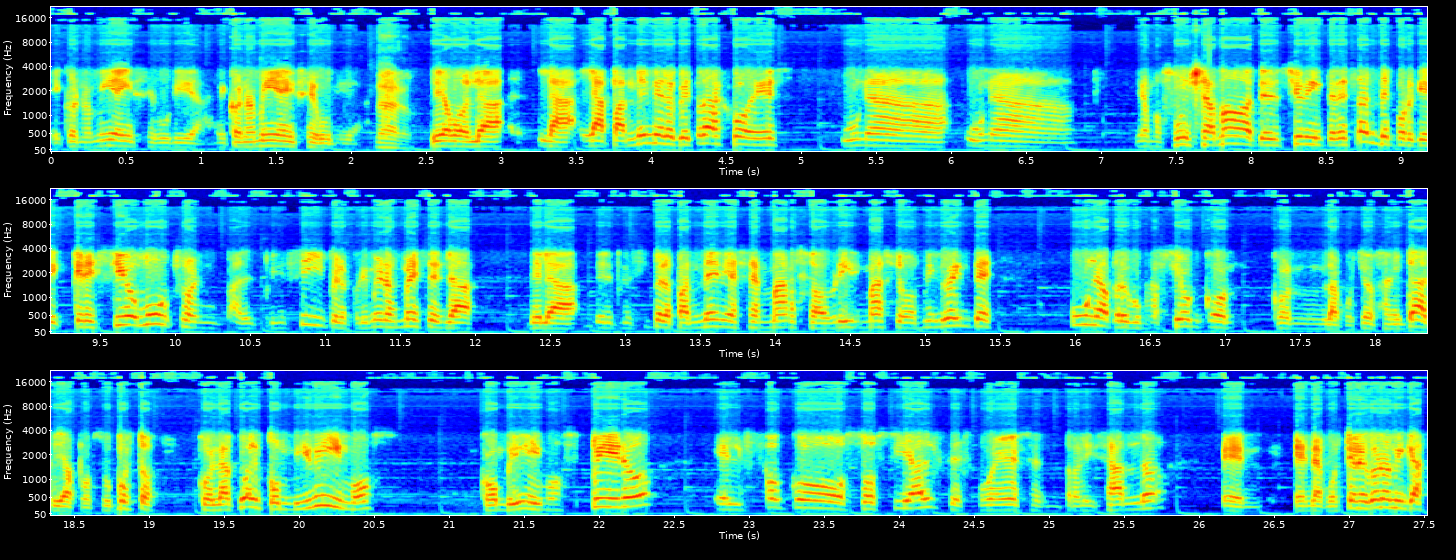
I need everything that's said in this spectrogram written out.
economía e inseguridad, economía e inseguridad. Claro. Digamos, la, la, pandemia lo que trajo es una, una, digamos, un llamado de atención interesante porque creció mucho al principio, en los primeros meses la, de la, del principio de la pandemia, ya en marzo, abril, mayo de 2020, una preocupación con, con la cuestión sanitaria, por supuesto, con la cual convivimos, convivimos, pero el foco social se fue centralizando en, en la cuestión económica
